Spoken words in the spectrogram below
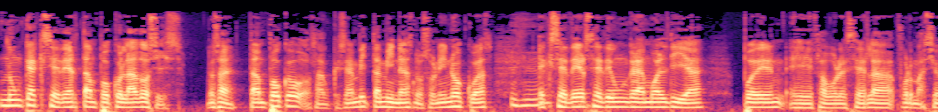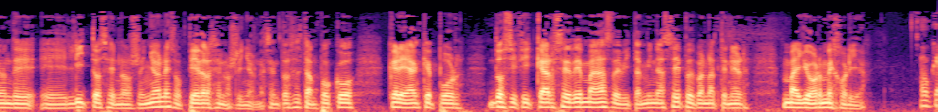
nunca exceder tampoco la dosis. O sea, tampoco, o sea, aunque sean vitaminas, no son inocuas, excederse de un gramo al día pueden eh, favorecer la formación de eh, litos en los riñones o piedras en los riñones. Entonces tampoco crean que por dosificarse de más de vitamina C, pues van a tener mayor mejoría. Ok.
